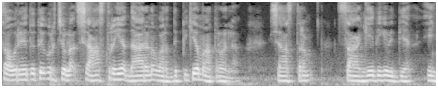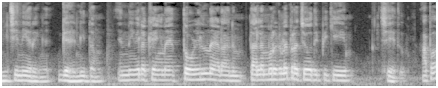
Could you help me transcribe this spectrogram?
സൗരയുധത്തെക്കുറിച്ചുള്ള ശാസ്ത്രീയ ധാരണ വർദ്ധിപ്പിക്കുക മാത്രമല്ല ശാസ്ത്രം സാങ്കേതികവിദ്യ എഞ്ചിനീയറിംഗ് ഗണിതം എന്നിവയിലൊക്കെ ഇങ്ങനെ തൊഴിൽ നേടാനും തലമുറകളെ പ്രചോദിപ്പിക്കുകയും ചെയ്തു. അപ്പോൾ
